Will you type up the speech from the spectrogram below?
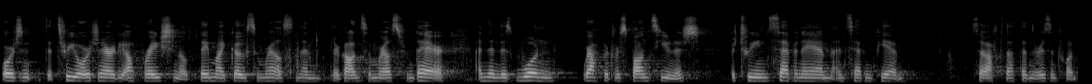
the three ordinarily operational. They might go somewhere else, and then they're gone somewhere else from there. And then there's one rapid response unit between 7am and 7pm. So after that, then there isn't one.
